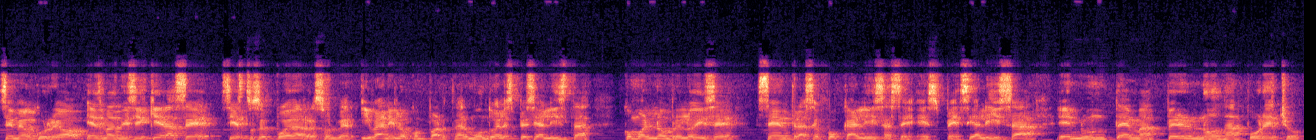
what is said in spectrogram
Se me ocurrió, es más, ni siquiera sé si esto se pueda resolver. Y van y lo comparten al mundo. El especialista, como el nombre lo dice, centra, se focaliza, se especializa en un tema, pero no da por hecho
